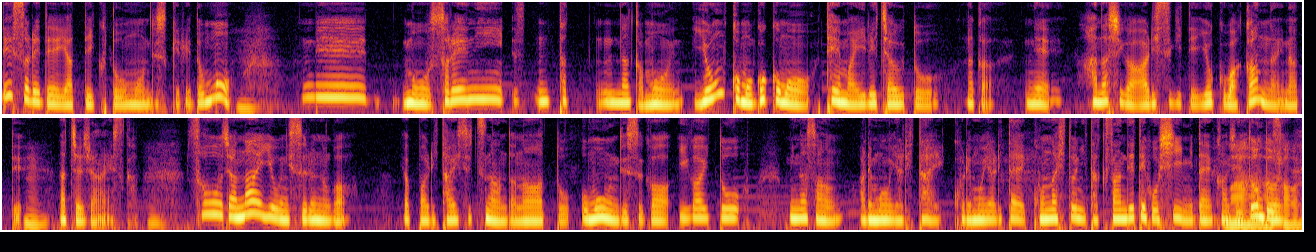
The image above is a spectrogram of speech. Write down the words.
でそれでやっていくと思うんですけれども、でもうそれにたなんかもう4個も5個もテーマ入れちゃうとなんかね話がありすぎてよくわかんないなってうんうん。なっちゃうじゃないですか。うんそうじゃないようにするのがやっぱり大切なんだなと思うんですが意外と皆さんあれもやりたいこれもやりたいこんな人にたくさん出てほしいみたいな感じでまあどんどん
